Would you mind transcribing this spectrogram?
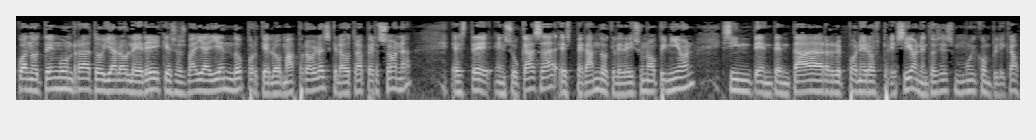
cuando tengo un rato ya lo leeré y que se os vaya yendo, porque lo más probable es que la otra persona esté en su casa esperando que le deis una opinión sin te- intentar poneros presión. Entonces es muy complicado.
